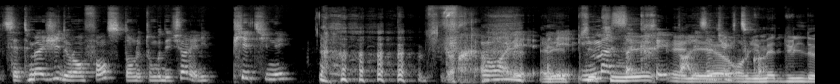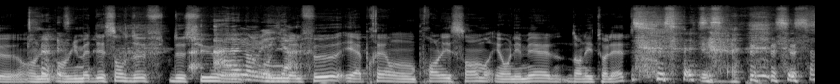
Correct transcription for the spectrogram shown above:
Cette magie de l'enfance dans le tombeau des Lucioles, elle est piétinée. Vraiment, elle est, elle est piétinée, massacrée par les euh, adultes. On lui met de on, lui- on lui met de l'essence de, dessus, Ah on, non, on y a- met le feu et après on prend les cendres et on les met dans les toilettes. c'est ça.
